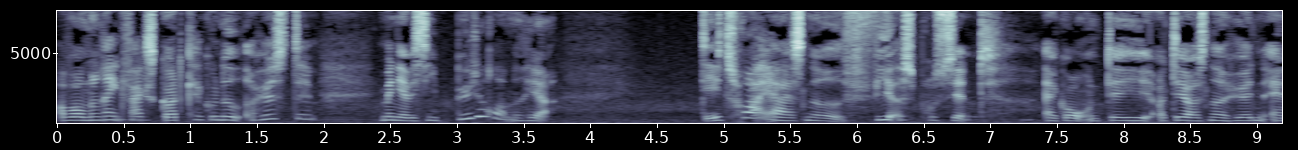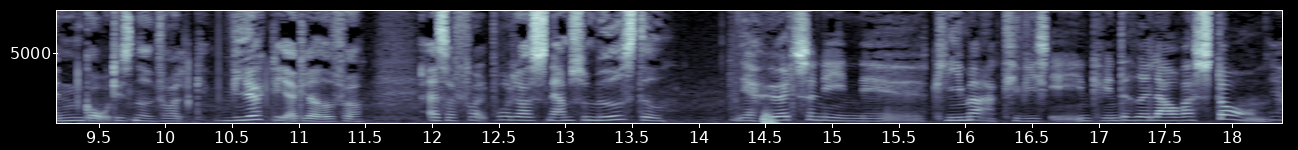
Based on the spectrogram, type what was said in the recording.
og hvor man rent faktisk godt kan gå ned og høste. Men jeg vil sige, bytterummet her, det tror jeg er sådan noget 80 procent af gården. Det, og det er også noget, at høre den anden gård. Det er sådan noget, folk virkelig er glade for. Altså folk bruger det også nærmest som mødested. Jeg hørte sådan en øh, klimaaktivist, en kvinde, der hedder Laura Storm. Ja.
